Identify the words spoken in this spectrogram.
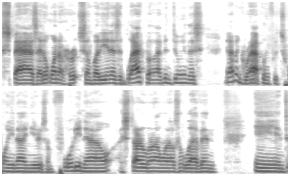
spaz. I don't want to hurt somebody. And as a black belt, I've been doing this and I've been grappling for 29 years. I'm 40 now. I started around when I was 11, and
